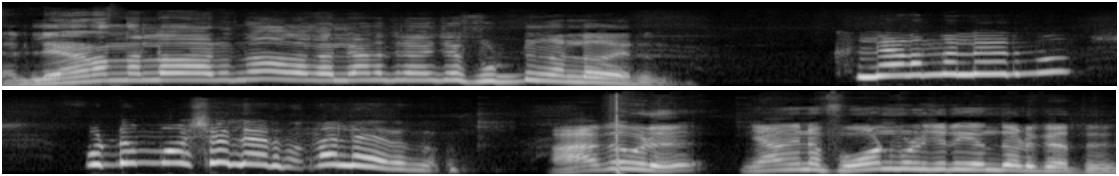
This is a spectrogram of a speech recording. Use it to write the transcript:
കല്യാണം നല്ലതായിരുന്നു അതോ കല്യാണത്തിന് വെച്ച ഫുഡ് നല്ലതായിരുന്നു? കല്യാണം നല്ലായിരുന്നു. ഫുഡും മോശമല്ലായിരുന്നു. നല്ലായിരുന്നു. ആകെ വിട്. ഞാൻ നിന്നെ ഫോൺ വിളിച്ചിട്ട് എന്താ എടുക്കാത്തത്?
